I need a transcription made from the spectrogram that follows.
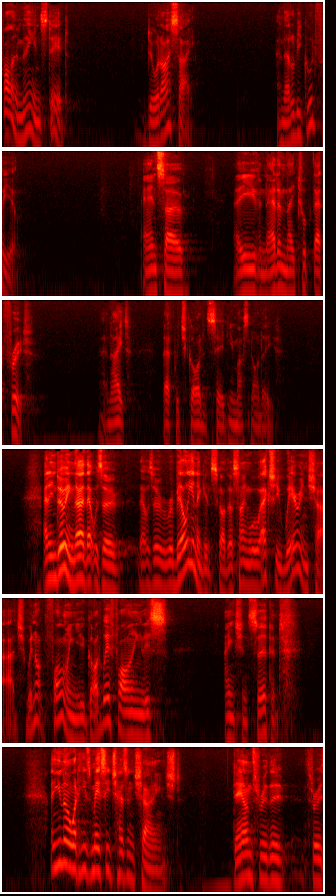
Follow me instead. Do what I say. And that'll be good for you. And so Eve and Adam, they took that fruit and ate that which God had said you must not eat. And in doing that, that was a, that was a rebellion against God. They were saying, well, actually, we're in charge. We're not following you, God. We're following this ancient serpent. And you know what? His message hasn't changed down through the, through,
